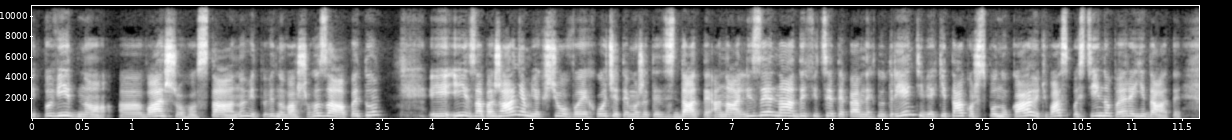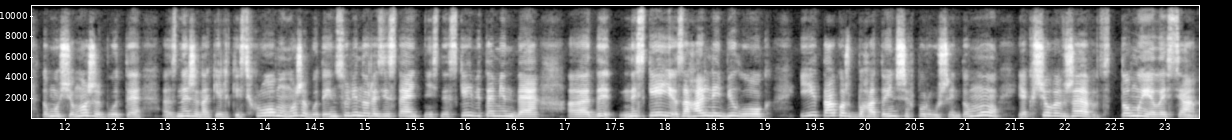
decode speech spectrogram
відповідно е, вашого стану, відповідно вашого запиту. І, і за бажанням, якщо ви хочете, можете здати аналізи на дефіцити певних нутрієнтів, які також спонукають вас постійно переїдати, тому що може бути знижена кількість хрому, може бути інсулінорезистентність, низький вітамін Д, е, низький загальний білок і також багато інших порушень. Тому, якщо ви вже втомилися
